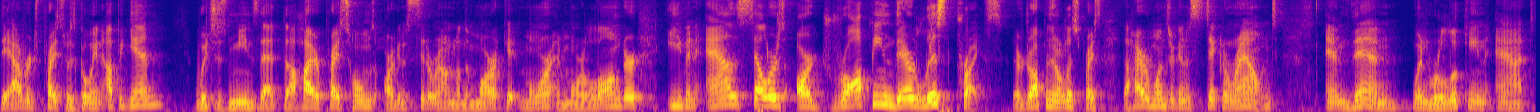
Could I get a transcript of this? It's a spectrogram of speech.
the average price was going up again, which is, means that the higher priced homes are going to sit around on the market more and more longer, even as sellers are dropping their list price. They're dropping their list price. The higher ones are going to stick around. And then when we're looking at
